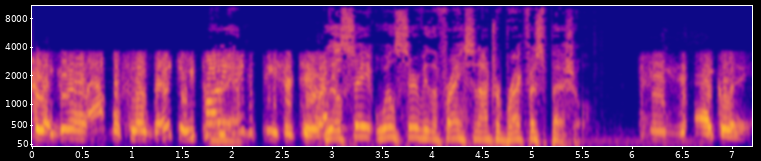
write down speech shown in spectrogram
some like good old apple smoked bacon, you'd probably Oh, yeah. take a piece or two, right? We'll say we'll serve you the Frank Sinatra breakfast special. Exactly.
